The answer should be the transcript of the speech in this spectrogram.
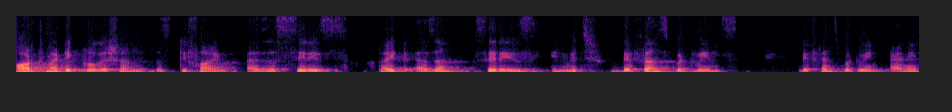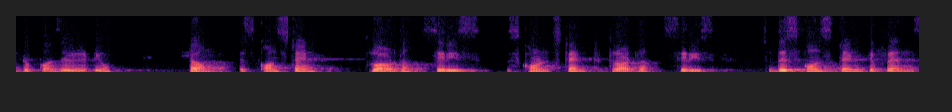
arithmetic progression is defined as a series, right? As a series in which difference between difference between any two consecutive term is constant throughout the series. Is constant throughout the series. So this constant difference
